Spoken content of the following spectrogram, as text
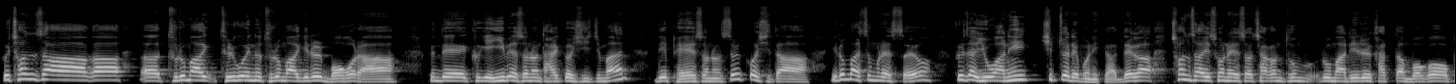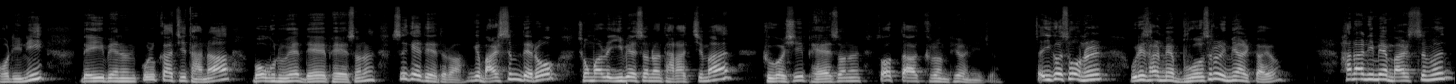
그 천사가 어, 두루마기 들고 있는 두루마기를 먹어라. 근데 그게 입에서는 달 것이지만 네 배에서는 쓸 것이다. 이런 말씀을 했어요. 그러자 요한이 10절에 보니까 내가 천사의 손에서 작은 두루마리를 갖다 먹어 버리니 내 입에는 꿀까지 다나 먹은 후에 내 배에서는 쓰게 되더라. 이게 말씀대로 정말로 입에서는 달았지만 그것이 배에서는 썼다 그런 표현이죠. 자, 이것은 오늘 우리 삶에 무엇을 의미할까요? 하나님의 말씀은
